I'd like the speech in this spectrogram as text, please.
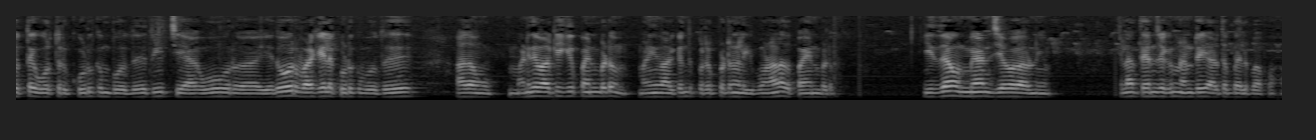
சொத்தை ஒருத்தருக்கு கொடுக்கும்போது தீட்சியாகவோ ஒரு ஏதோ ஒரு வகையில் கொடுக்கும்போது அது அவங்க மனித வாழ்க்கைக்கு பயன்படும் மனித வாழ்க்கை வந்து பிறப்பட்ட நிலைக்கு போனாலும் அது பயன்படும். இதுதான் உண்மையான ஜீவகாருண்யம். எல்லாம் தெரிஞ்சுக்கணும். நன்றி. அடுத்த பதில் பார்ப்போம்.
